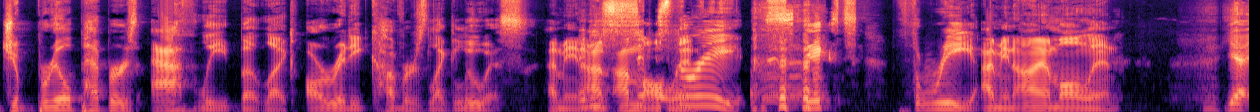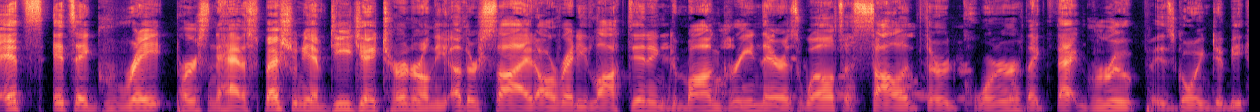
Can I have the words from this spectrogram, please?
Jabril Peppers athlete, but like already covers like Lewis. I mean, I'm, I'm all three. in. Six three. I mean, I am all in. Yeah, it's it's a great person to have, especially when you have DJ Turner on the other side already locked in, and Gemon Green there as well. It's a solid third corner. Like that group is going to be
